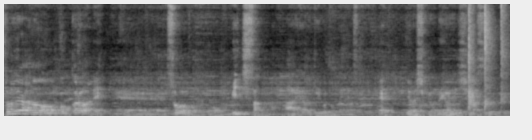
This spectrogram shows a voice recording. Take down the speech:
それではあのここからはね、えー、ソロのミッチさんがやるということになりますので、えよろしくお願いします。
